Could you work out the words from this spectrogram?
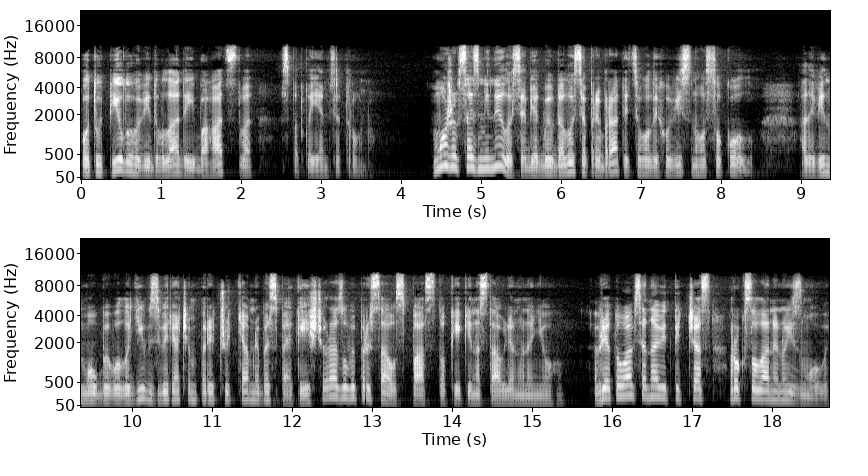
отупілого від влади і багатства спадкоємця трону. Може, все змінилося б, якби вдалося прибрати цього лиховісного соколу, але він мов би, володів звірячим передчуттям небезпеки і щоразу виприсав з пасток, які наставлено на нього. Врятувався навіть під час роксоланиної змови.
